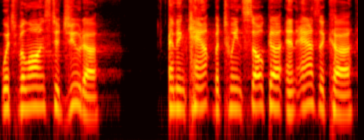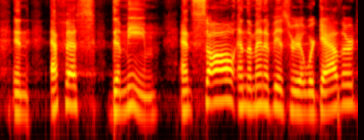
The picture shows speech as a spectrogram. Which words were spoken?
which belongs to Judah and encamped between Socoh and Azekah in Ephes Dammim. And Saul and the men of Israel were gathered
